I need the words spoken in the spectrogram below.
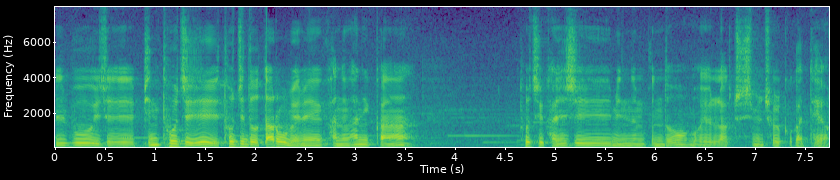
일부 이제 빈 토지, 토지도 따로 매매 가능하니까 토지 관심 있는 분도 뭐 연락 주시면 좋을 것 같아요.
